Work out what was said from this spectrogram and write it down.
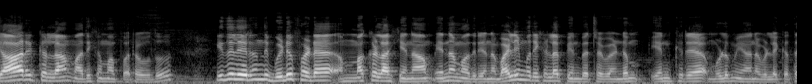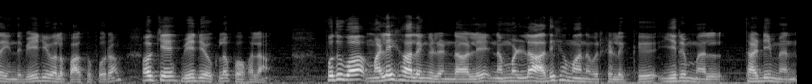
யாருக்கெல்லாம் அதிகமாக பரவுதோ இதிலிருந்து விடுபட மக்களாகிய நாம் என்ன மாதிரியான வழிமுறைகளை பின்பற்ற வேண்டும் என்கிற முழுமையான விளக்கத்தை இந்த வீடியோவில் பார்க்க போகிறோம் ஓகே வீடியோக்குள்ளே போகலாம். பொதுவாக மழைக்காலங்கள் என்றாலே நம்மளில் அதிகமானவர்களுக்கு இருமல் தடிமன்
